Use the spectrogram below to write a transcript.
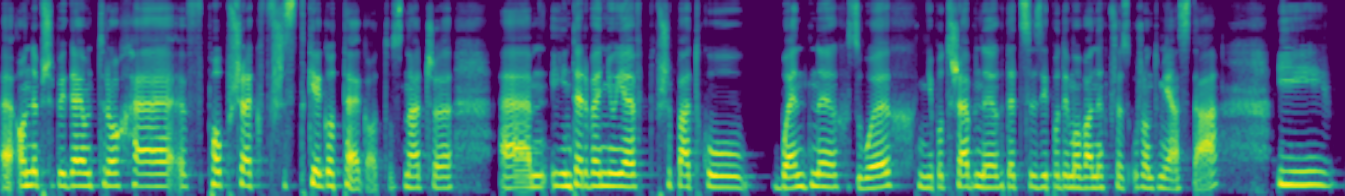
e, one przebiegają trochę w poprzek wszystkiego tego. To znaczy, um, interweniuję w przypadku błędnych, złych, niepotrzebnych decyzji podejmowanych przez Urząd Miasta. I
